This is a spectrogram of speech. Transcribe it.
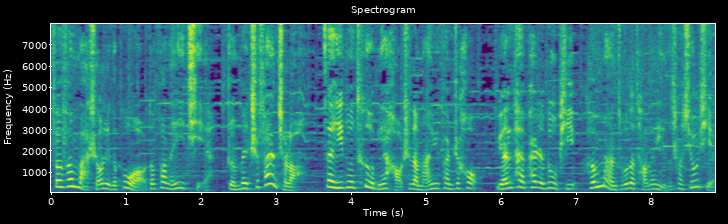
纷纷把手里的布偶都放在一起，准备吃饭去了。在一顿特别好吃的鳗鱼饭之后，元太拍着肚皮，很满足地躺在椅子上休息。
